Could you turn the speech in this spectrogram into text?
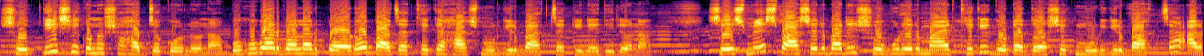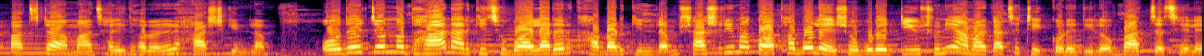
সত্যিই সে কোনো সাহায্য করল না। বহুবার বলার পরও বাজার থেকে হাঁস মুরগির বাচ্চা কিনে দিল না। শেষমেশ পাশের বাড়ির সবুরের মায়ের থেকে গোটা দশেক মুরগির বাচ্চা আর পাঁচটা মাঝারি ধরনের হাঁস কিনলাম। ওদের জন্য ধান আর কিছু ব্রয়লারের খাবার কিনলাম। শাশুড়ি মা কথা বলে সবুরের টিউশনি আমার কাছে ঠিক করে দিল, বাচ্চা ছেলে।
